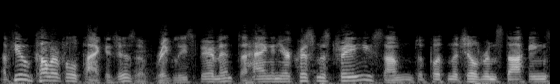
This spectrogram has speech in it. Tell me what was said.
A few colorful packages of Wrigley's Spearmint to hang in your Christmas tree, some to put in the children's stockings,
